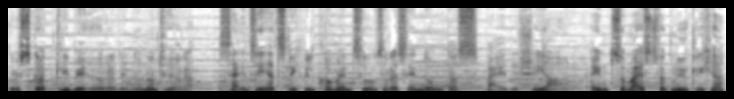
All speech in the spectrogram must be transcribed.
Grüß Gott, liebe Hörerinnen und Hörer. Seien Sie herzlich willkommen zu unserer Sendung Das Bayerische Jahr. Ein zumeist vergnüglicher,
